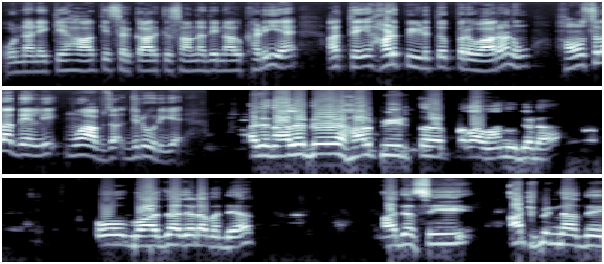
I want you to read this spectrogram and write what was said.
ਉਹਨਾਂ ਨੇ ਕਿਹਾ ਕਿ ਸਰਕਾਰ ਕਿਸਾਨਾਂ ਦੇ ਨਾਲ ਖੜੀ ਹੈ ਅਤੇ ਹੜ੍ਹ ਪੀੜਤ ਪਰਿਵਾਰਾਂ ਨੂੰ ਹੌਸਲਾ ਦੇਣ ਲਈ ਮੁਆਵਜ਼ਾ ਜ਼ਰੂਰੀ ਹੈ। ਅਜਨਾਲੇ ਦੇ ਹਰ ਪੀੜਤ ਭਰਾਵਾਂ ਨੂੰ ਜਿਹੜਾ, ਉਹ ਮੁਆਵਜ਼ਾ ਜਿਹੜਾ ਵੰਡਿਆ ਅੱਜ ਅਸੀਂ 8 ਪਿੰਡਾਂ ਦੇ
